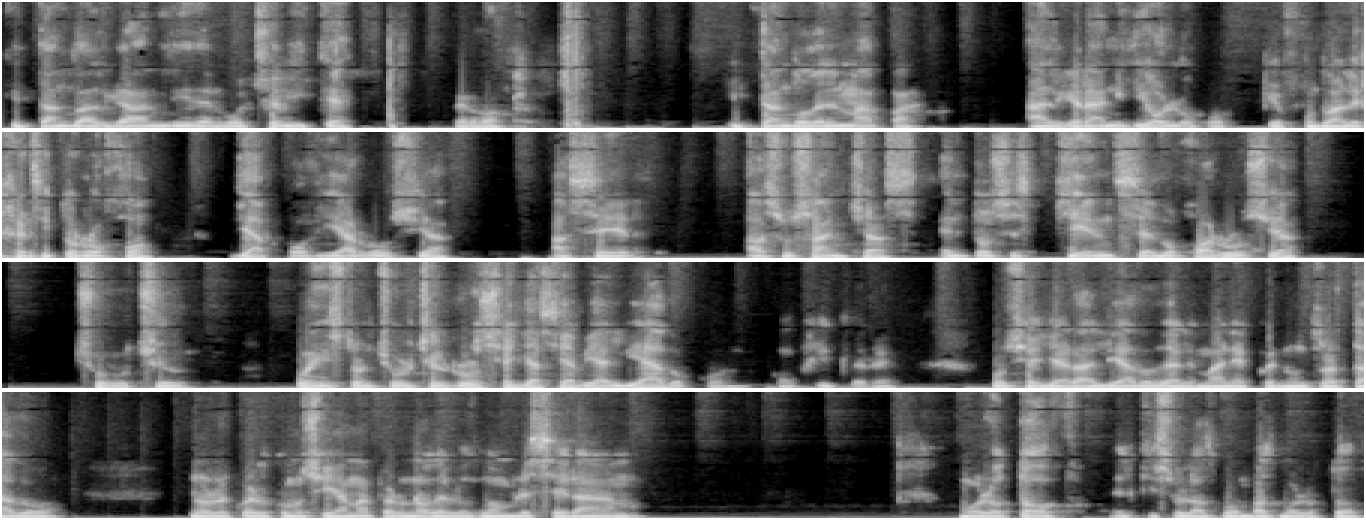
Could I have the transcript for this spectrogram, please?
quitando al gran líder bolchevique, perdón, quitando del mapa al gran ideólogo que fundó al Ejército Rojo, ya podía Rusia hacer a sus anchas. Entonces, ¿quién sedujo a Rusia? Churchill, Winston Churchill. Rusia ya se había aliado con, con Hitler. ¿eh? Rusia ya era aliado de Alemania con un tratado, no recuerdo cómo se llama, pero uno de los nombres era Molotov, el que hizo las bombas Molotov.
